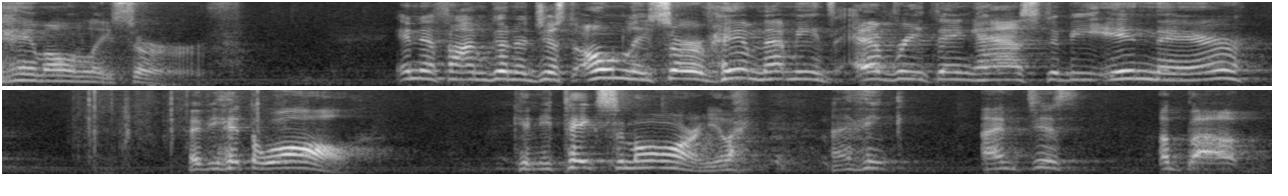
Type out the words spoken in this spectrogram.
him only serve. And if I'm gonna just only serve him that means everything has to be in there. Have you hit the wall? Can you take some more? You're like I think I'm just about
